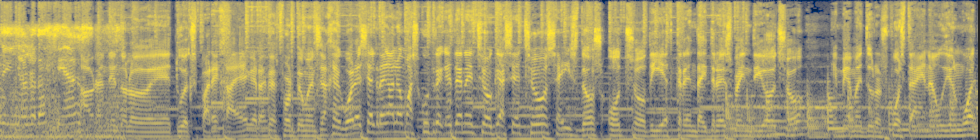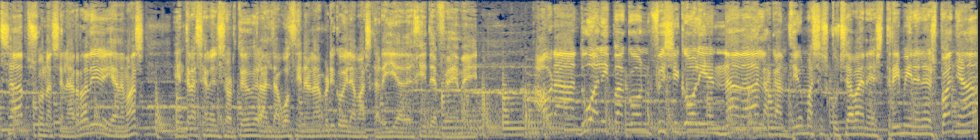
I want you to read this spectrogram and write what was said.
Venga, gracias. Ahora entiendo lo de tu expareja, ¿eh? Gracias por tu mensaje. ¿Cuál es el regalo más cutre que te han hecho? ¿Qué has hecho? 628 10 33 28. Envíame tu respuesta en audio en WhatsApp, suenas en la radio y además entras en el sorteo del altavoz inalámbrico y la mascarilla de Hit FM. Ahora, Dua Lipa con Physical y en nada, la canción más escuchada en streaming en España.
